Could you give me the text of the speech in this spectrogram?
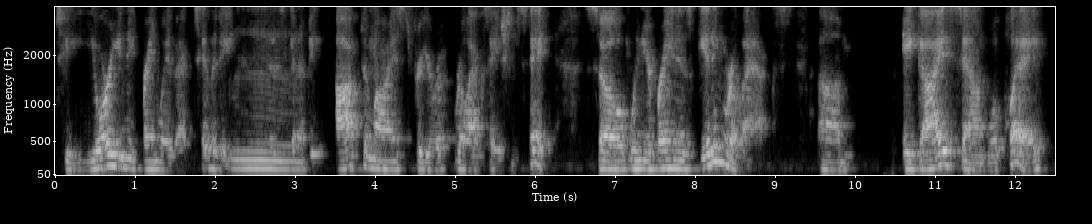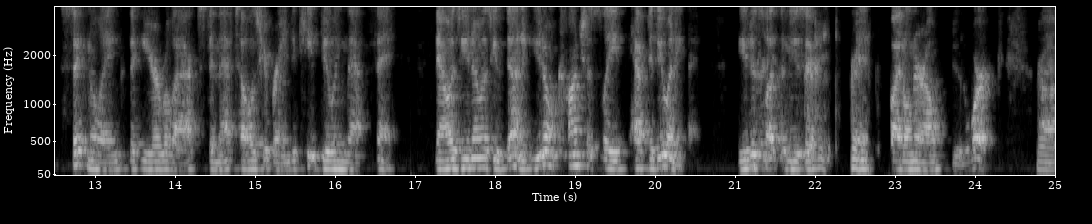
to your unique brainwave activity mm. is going to be optimized for your relaxation state. So when your brain is getting relaxed, um, a guide sound will play signaling that you're relaxed, and that tells your brain to keep doing that thing. Now, as you know, as you've done it, you don't consciously have to do anything. You just let the music right, right. and vital neuro do the work. Right. Uh,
